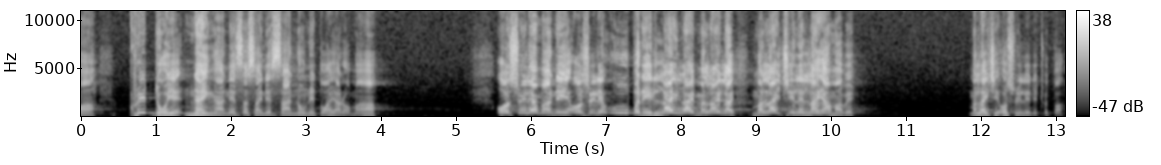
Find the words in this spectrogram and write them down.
မှာခရစ်တော်ရဲ့နိုင်ငံနဲ့ဆက်ဆိုင်တဲ့စံနှုန်းနဲ့တွားရတော့မှာ ဩစတြေးလျမှာနေဩစတြေးလျဥပဒေလိုက်လိုက်မလိုက်လိုက်မလိုက်ချင်လဲလိုက်ရမှာပဲမလိုက်ချင်ဩစတြေးလျနေထွက်သွား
